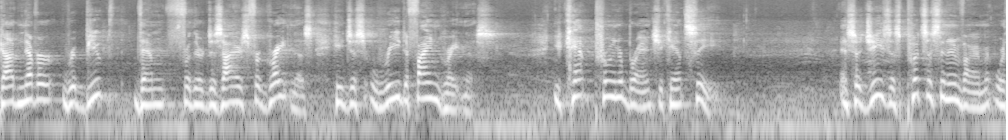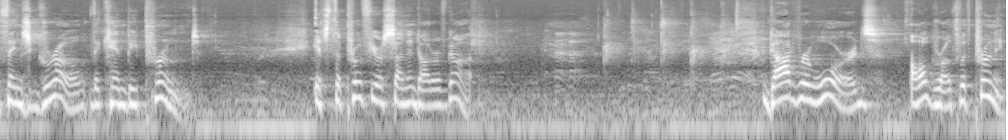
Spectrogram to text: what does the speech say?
God never rebuked them for their desires for greatness, He just redefined greatness. You can't prune a branch you can't see. And so Jesus puts us in an environment where things grow that can be pruned. It's the proof you're a son and daughter of God. God rewards all growth with pruning.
